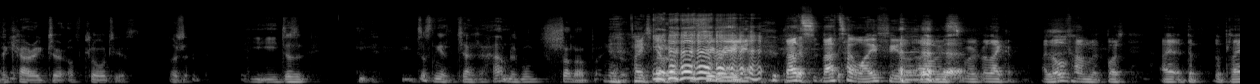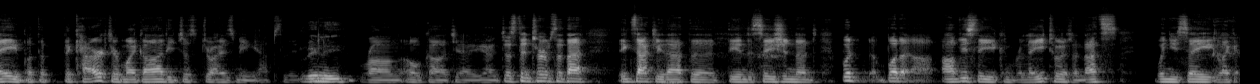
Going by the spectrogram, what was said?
the character of Claudius. But he, he doesn't he, he doesn't get a chance. Hamlet won't shut up. you know. I know. Really, that's that's how I feel. I was like, I love Hamlet, but I, the the play, but the, the character, my God, he just drives me absolutely Really? wrong. Oh God, yeah, yeah. Just in terms of that, exactly that, the the indecision and but but uh, obviously you can relate to it, and that's when you say like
